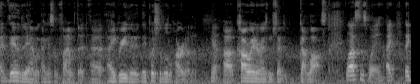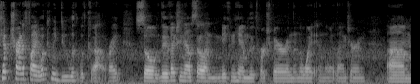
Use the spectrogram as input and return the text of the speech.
at the end of the day, I'm, I guess I'm fine with it. Uh, I agree that they pushed a little hard on it. Yeah. Uh, Kyle Rayner, as we said, got lost. lost his way. I they kept trying to find what can we do with with Kyle, right? So they eventually now settle on making him the torchbearer and then the white and the white lantern. Um,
